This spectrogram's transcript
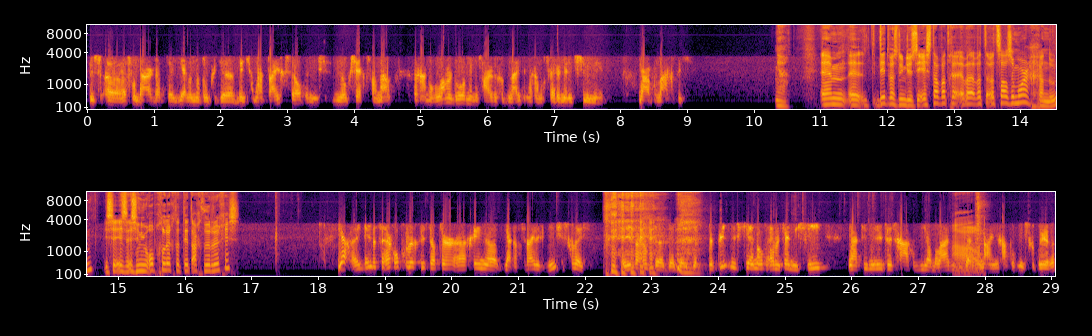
Dus uh, vandaar dat Jellen dat ook een beetje haar bijgesteld. En nu ook zegt van nou, we gaan nog langer door met het huidige beleid. En we gaan nog verder met het stimuleren. Maar op een laag. Ja. Um, dit was nu dus de eerste stap. Wat, wat, wat zal ze morgen gaan doen? Is is, is ze nu opgelucht dat dit achter de rug is? Ja, ik denk dat ze erg opgelucht is dat er uh, geen, uh, ja, dat er weinig nieuws is geweest. en je zag ook de, de, de, de, de business channels, MSNBC, ja, tien minuten schakelt die allemaal uit. Dus oh. ik denk, nou, hier gaat toch niets gebeuren.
